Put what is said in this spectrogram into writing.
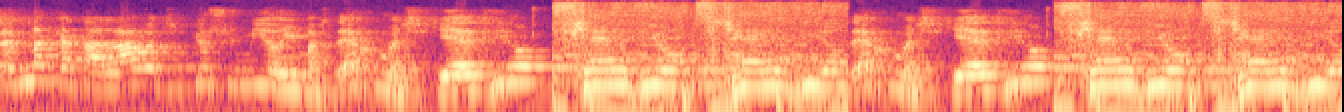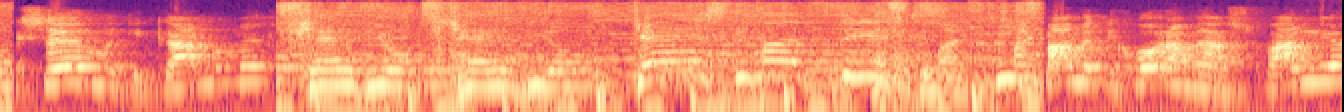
Πρέπει να καταλάβετε σε ποιο σημείο είμαστε. Έχουμε σχέδιο. Σχέδιο, σχέδιο, Έχουμε σχέδιο. σχέδιο, σχέδιο Ξέρουμε τι κάνουμε. Σχέδιο, σχέδιο Και αίσθημα ευθύνης Πάμε τη χώρα με ασφάλεια.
